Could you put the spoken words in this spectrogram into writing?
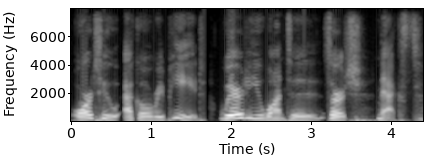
or to echo repeat, where do you want to search next?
